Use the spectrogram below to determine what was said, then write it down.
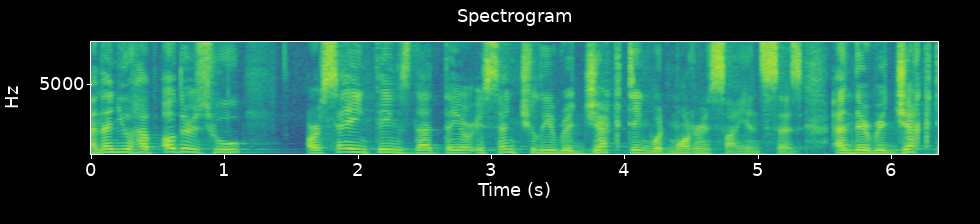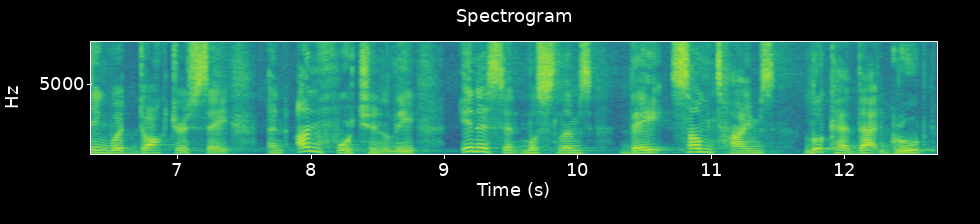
And then you have others who are saying things that they are essentially rejecting what modern science says and they're rejecting what doctors say. And unfortunately, innocent Muslims, they sometimes look at that group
